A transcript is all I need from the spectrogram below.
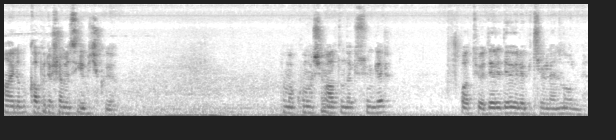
Aynı bu kapı döşemesi gibi çıkıyor. Ama kumaşın altındaki sünger batıyor. Deride öyle bir kirlenme olmuyor.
